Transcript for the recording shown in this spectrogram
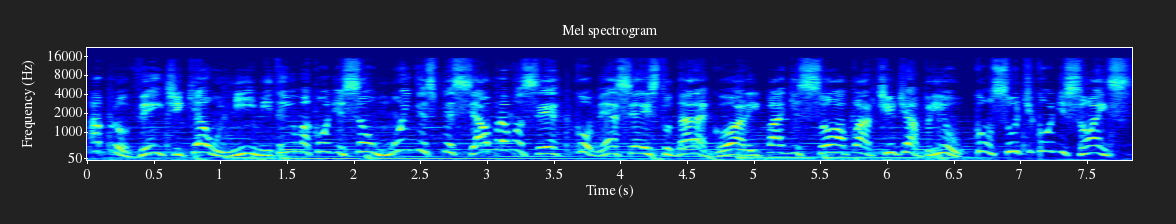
Aproveite que a Unime tem uma condição muito especial para você. Comece a estudar agora e pague só a partir de abril. Consulte condições.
